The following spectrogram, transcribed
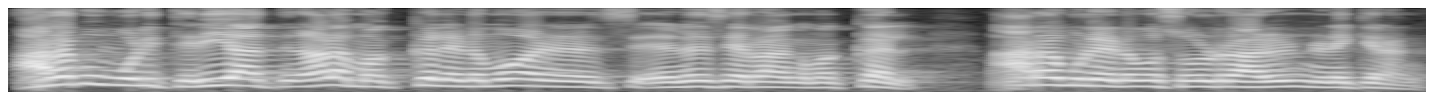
அரபு மொழி தெரியாததுனால மக்கள் என்னமோ என்ன செய்கிறாங்க மக்கள்? அரபுல என்னமோ சொல்கிறாருன்னு நினைக்கிறாங்க.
